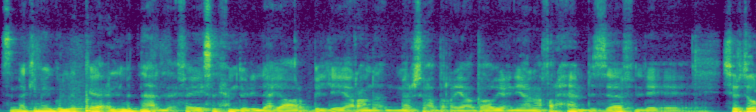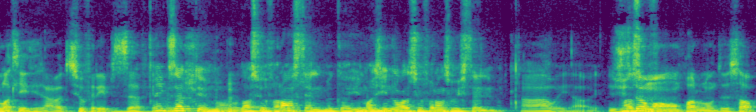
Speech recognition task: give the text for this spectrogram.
سما كما يقول لك علمتنا هاد العفايس. الحمد لله يا رب اللي رانا نمارسوا هاد الرياضة ويعني أنا فرحان بزاف اللي surtout l'athlète زعما ت souffrir بزاف exactement la souffrance تعلمك imagine la souffrance واش تعلمك آه oui آه oui justement en parlant de سا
